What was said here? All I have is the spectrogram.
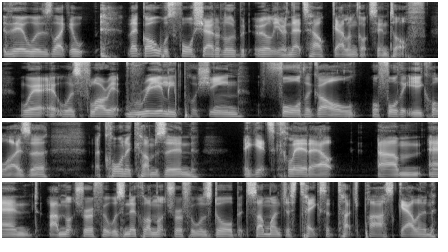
there was like it, that goal was foreshadowed a little bit earlier, and that's how Gallen got sent off, where it was Floreat really pushing for the goal or for the equaliser. A corner comes in, it gets cleared out, um, and I'm not sure if it was Nickel, I'm not sure if it was Dor, but someone just takes a touch past Gallen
